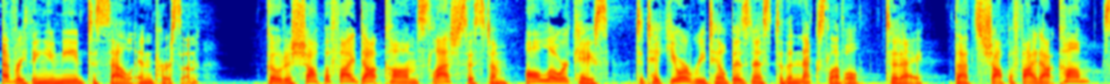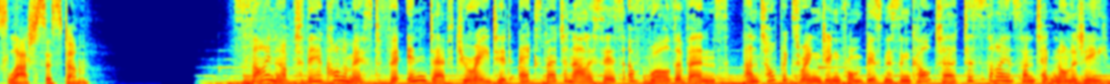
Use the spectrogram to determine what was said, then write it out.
everything you need to sell in person. Go to shopify.com/system all lowercase to take your retail business to the next level today. That's shopify.com/system. Sign up to The Economist for in-depth curated expert analysis of world events and topics ranging from business and culture to science and technology.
